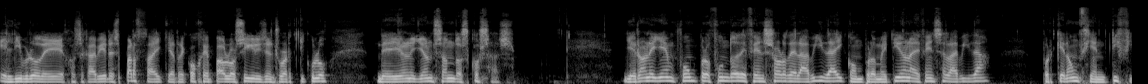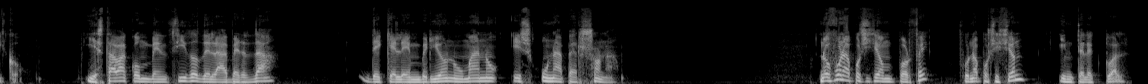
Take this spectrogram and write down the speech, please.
el libro de José Javier Esparza y que recoge Pablo Sigris en su artículo de Jerome Leyen son dos cosas. Jerome Leyen fue un profundo defensor de la vida y comprometido en la defensa de la vida porque era un científico, y estaba convencido de la verdad de que el embrión humano es una persona. No fue una posición por fe, fue una posición intelectual.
